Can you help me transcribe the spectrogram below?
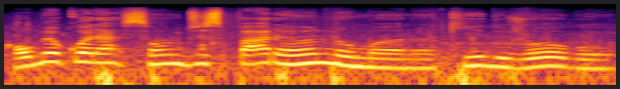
Olha o meu coração disparando, mano, aqui do jogo.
